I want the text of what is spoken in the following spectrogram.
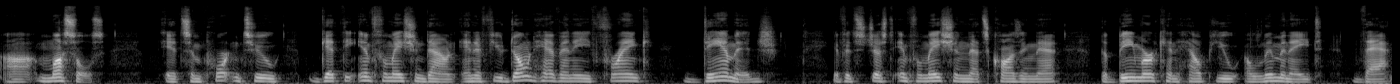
uh, muscles. It's important to get the inflammation down. And if you don't have any frank damage, if it's just inflammation that's causing that, the BEMER can help you eliminate that,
